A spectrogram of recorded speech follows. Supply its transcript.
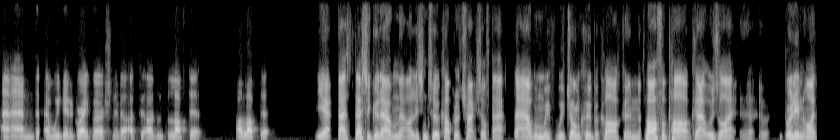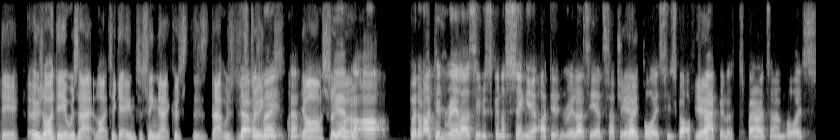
and and we did a great version of it. I, I loved it. I loved it. Yeah, that's that's a good album. That I listened to a couple of tracks off that that album with with John Cooper Clarke MacArthur Park. That was like a a brilliant idea. Whose idea was that? Like to get him to sing that because that was just that was me. That- Yeah, super. yeah, but I, but I didn't realize he was going to sing it. I didn't realize he had such a Yeah. great voice. He's got a Yeah. fabulous baritone voice.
